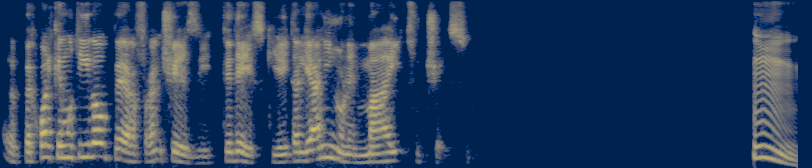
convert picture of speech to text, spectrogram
eh, per qualche motivo per francesi, tedeschi e italiani non è mai successo. Mm.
